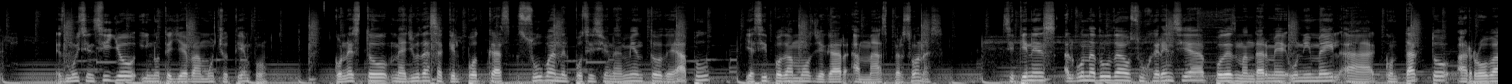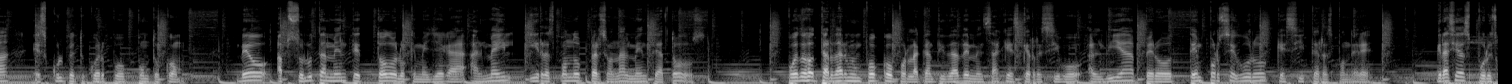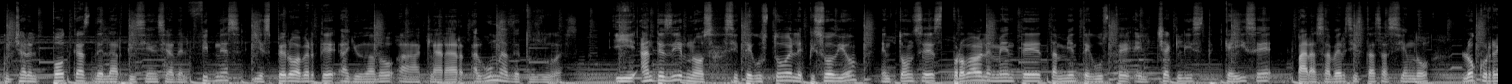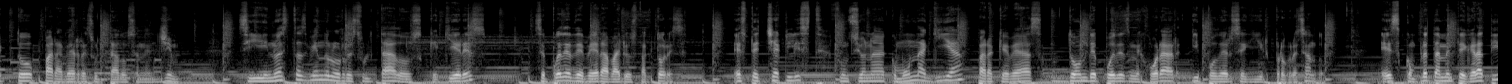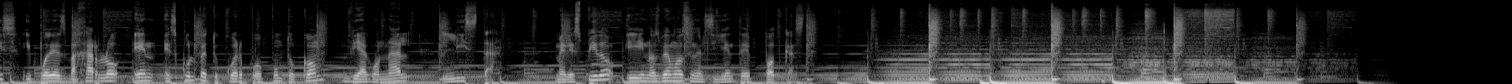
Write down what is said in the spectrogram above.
Es muy sencillo y no te lleva mucho tiempo. Con esto me ayudas a que el podcast suba en el posicionamiento de Apple y así podamos llegar a más personas. Si tienes alguna duda o sugerencia, puedes mandarme un email a contacto. Veo absolutamente todo lo que me llega al mail y respondo personalmente a todos. Puedo tardarme un poco por la cantidad de mensajes que recibo al día, pero ten por seguro que sí te responderé. Gracias por escuchar el podcast de la arte y ciencia del fitness y espero haberte ayudado a aclarar algunas de tus dudas. Y antes de irnos, si te gustó el episodio, entonces probablemente también te guste el checklist que hice para saber si estás haciendo lo correcto para ver resultados en el gym. Si no estás viendo los resultados que quieres, se puede deber a varios factores. Este checklist funciona como una guía para que veas dónde puedes mejorar y poder seguir progresando. Es completamente gratis y puedes bajarlo en esculpetucuerpo.com diagonal lista. Me despido y nos vemos en el siguiente podcast.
